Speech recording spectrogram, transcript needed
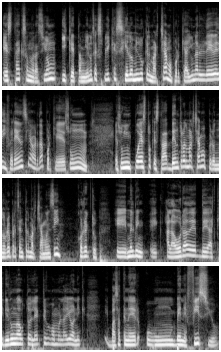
esta exoneración y que también nos explique si es lo mismo que el marchamo, porque hay una leve diferencia, ¿verdad? Porque es un, es un impuesto que está dentro del marchamo, pero no representa el marchamo en sí. Correcto. Eh, Melvin, eh, a la hora de, de, adquirir un auto eléctrico como el Ionic, vas a tener un beneficio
